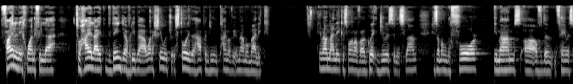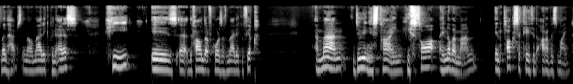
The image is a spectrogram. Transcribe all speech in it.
Finally, ikhwan fillah, to highlight the danger of riba, I want to share with you a story that happened during the time of Imam Malik. Imam Malik is one of our great jurists in Islam. He's among the four Imams uh, of the famous madhabs, Imam Malik bin Anas. He is uh, the founder, of course, of Malik fiqh. A man, during his time, he saw another man intoxicated out of his mind.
